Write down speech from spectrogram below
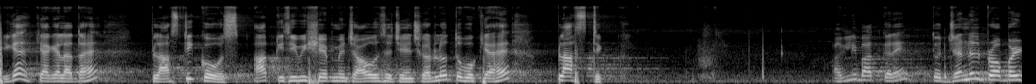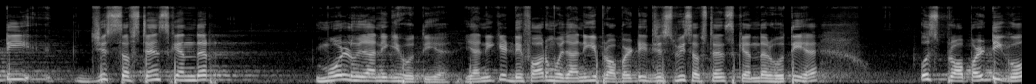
ठीक है? क्या कहलाता है? प्लास्टिकोस आप किसी भी शेप में चाहो उसे चेंज कर लो तो वो क्या है? प्लास्टिक अगली बात करें तो जनरल प्रॉपर्टी जिस सब्सटेंस के अंदर मोल्ड हो जाने की होती है, यानी कि डिफॉर्म हो जाने की प्रॉपर्टी जिस भी सब्सटेंस के अंदर होती है, उस प्रॉपर्टी को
